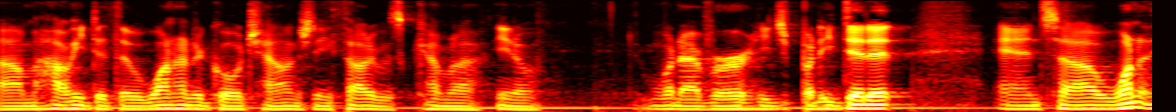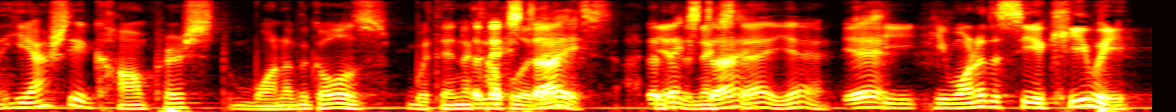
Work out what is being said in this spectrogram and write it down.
um, how he did the 100 goal challenge, and he thought it was kind of you know whatever. He but he did it. And uh, one, he actually accomplished one of the goals within a The couple of day. days. The yeah, next the next day. day. yeah, Yeah. He, he wanted to see a kiwi,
